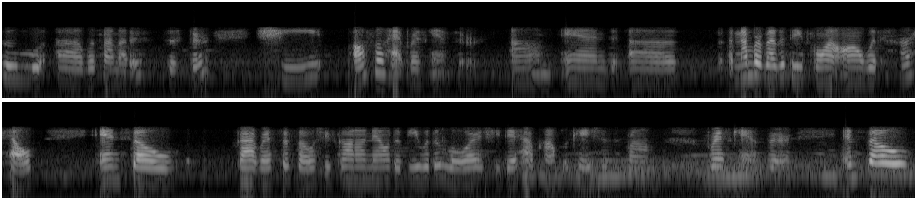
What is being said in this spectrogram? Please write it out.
who uh, was my mother's sister, she also had breast cancer. Um, and uh, a number of other things going on with her health. And so, God rest her soul, she's gone on now to be with the Lord. She did have complications from breast cancer. And so,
